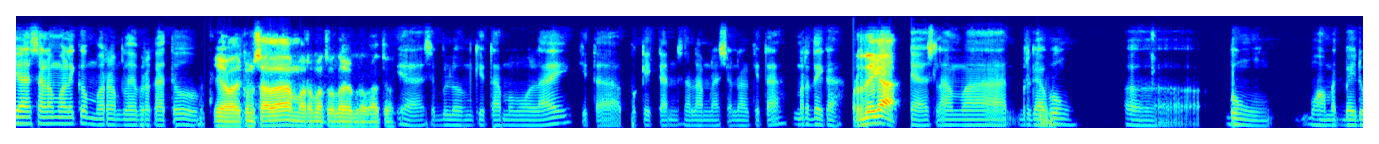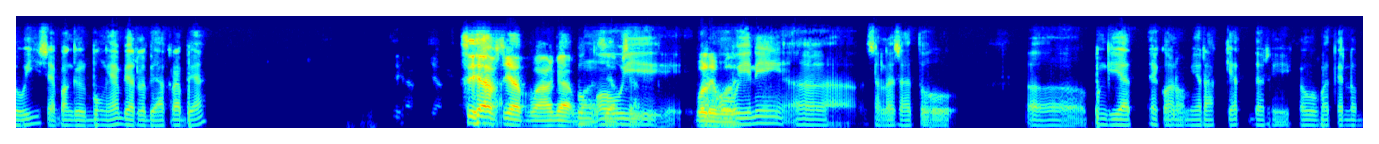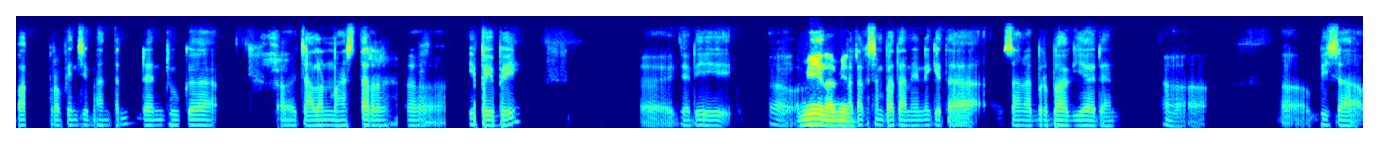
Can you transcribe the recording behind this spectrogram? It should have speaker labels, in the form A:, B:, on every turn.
A: Ya, Assalamualaikum warahmatullahi wabarakatuh.
B: Ya, Waalaikumsalam warahmatullahi wabarakatuh.
A: Ya, sebelum kita memulai, kita pekikan salam nasional kita, Merdeka.
B: Merdeka.
A: Ya, selamat bergabung, uh, Bung Muhammad Baidowi. Saya panggil Bung ya, biar lebih akrab ya.
B: Siap, siap, Bung Aga.
A: Bung
B: siap,
A: Owi,
B: siap. boleh,
A: Bung
B: boleh.
A: Owi ini uh, salah satu uh, penggiat ekonomi rakyat dari Kabupaten Lebak, Provinsi Banten, dan juga uh, calon master uh, IPB. Uh, jadi uh,
B: amin, amin.
A: pada kesempatan ini kita sangat berbahagia dan uh, uh, bisa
